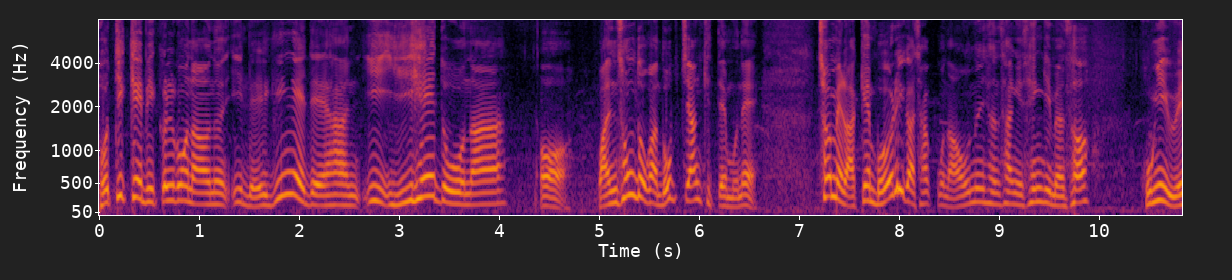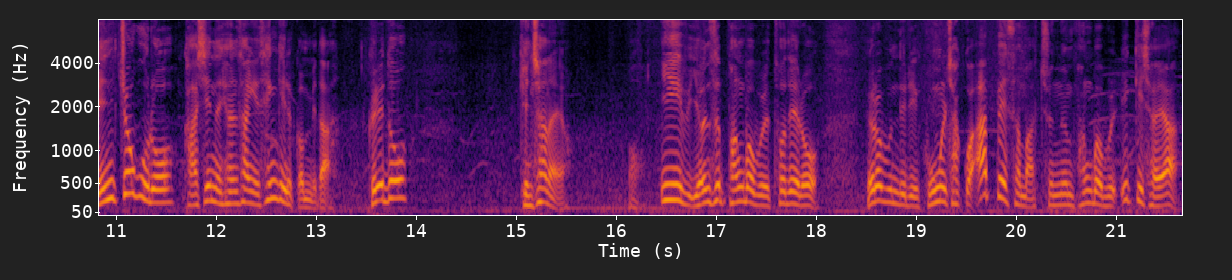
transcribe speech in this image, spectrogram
버티캡이 끌고 나오는 이 레깅에 대한 이 이해도나 어, 완성도가 높지 않기 때문에 처음에 라켓 머리가 자꾸 나오는 현상이 생기면서 공이 왼쪽으로 가시는 현상이 생길 겁니다. 그래도 괜찮아요. 어, 이 연습 방법을 토대로 여러분들이 공을 자꾸 앞에서 맞추는 방법을 익히셔야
